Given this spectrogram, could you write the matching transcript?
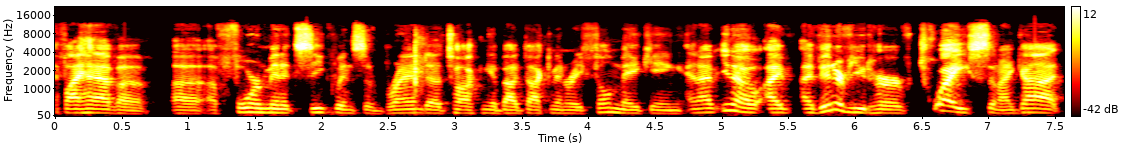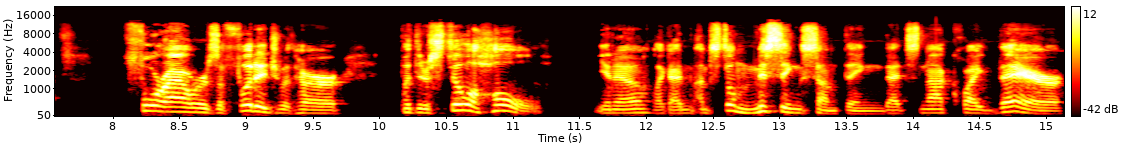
if I have a, a, a, four minute sequence of Brenda talking about documentary filmmaking, and I've, you know, I've, I've interviewed her twice and I got four hours of footage with her, but there's still a hole you know? Like I'm, I'm still missing something that's not quite there.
